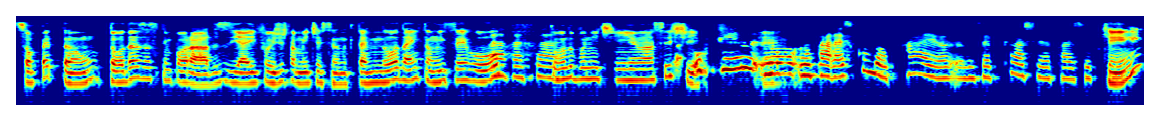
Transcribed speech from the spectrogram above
sopetão, todas as temporadas. E aí foi justamente esse ano que terminou, né? Então encerrou ah, tá tudo bonitinho, eu assisti. O filme é... não, não parece com o meu pai? Eu, não sei porque eu achei parecido com Quem?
